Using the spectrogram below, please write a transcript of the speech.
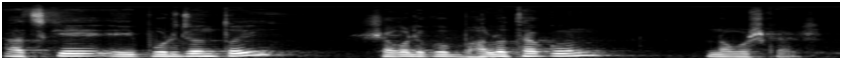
আজকে এই পর্যন্তই। সকলে খুব ভালো থাকুন। নমস্কার।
